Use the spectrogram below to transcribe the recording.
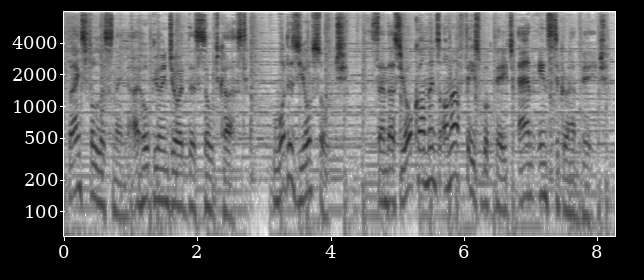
Thanks for listening. I hope you enjoyed this Sochcast. What is your Soch? Send us your comments on our Facebook page and Instagram page.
